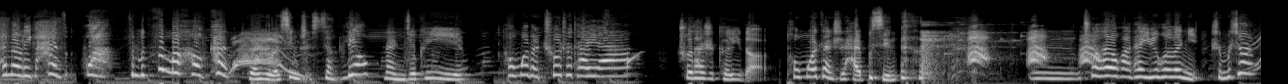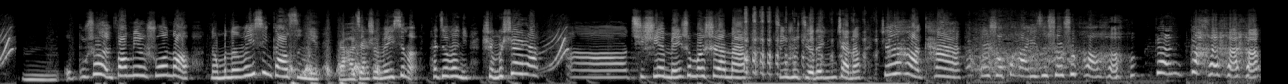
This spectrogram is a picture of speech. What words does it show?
看到了一个汉子，哇，怎么这么好看，突然有了兴致想撩，那你就可以偷摸的戳戳他呀，戳他是可以的，偷摸暂时还不行。嗯，戳他的话，他一定会问你什么事儿。嗯，我不是很方便说呢，能不能微信告诉你？然后加上微信了，他就问你什么事儿啊？啊，其实也没什么事儿嘛，就是觉得你长得真好看，但是我不好意思说出口，尴尬。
